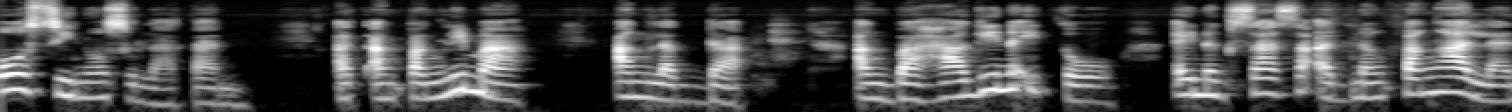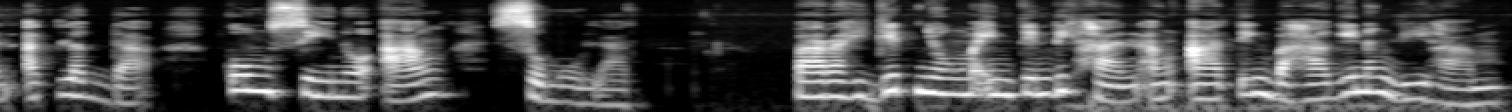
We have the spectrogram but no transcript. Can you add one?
o sinusulatan. At ang panglima, ang lagda. Ang bahagi na ito ay nagsasaad ng pangalan at lagda kung sino ang sumulat. Para higit niyong maintindihan ang ating bahagi ng liham,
